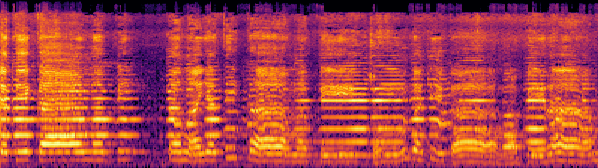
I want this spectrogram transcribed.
శిష్యతి కామపి రమయతి కామపి చుంబతి కామపి రామ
